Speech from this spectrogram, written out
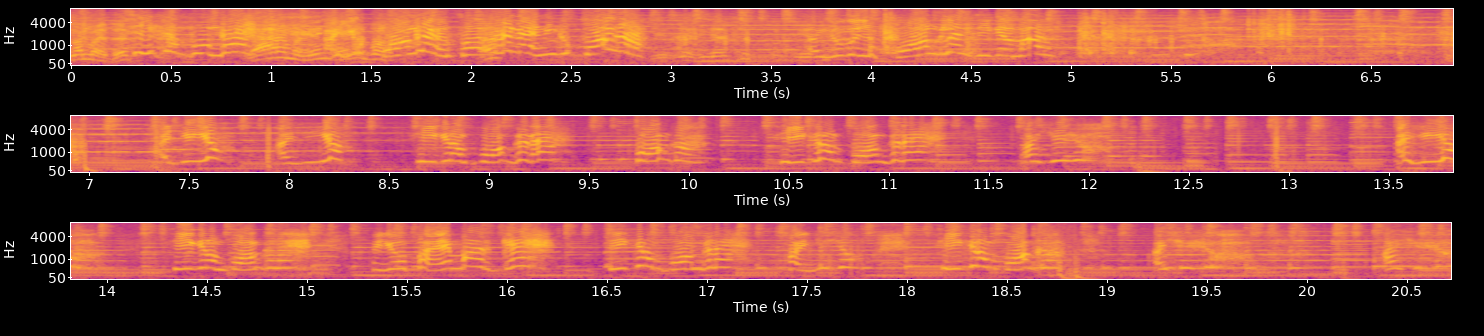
போங்க என்னம்மா இது? சீக்கிரம் போங்க. யாரும்மா நீங்க? ஐயோ போங்க போங்க நீங்க போங்க. ஐயோ கொஞ்சம் போங்களா சீக்கிரமா. ஐயோ ஐயோ சீக்கிரம் போங்கடே. போங்க சீக்கிரம் போங்கடே. ஐயோ ஐயோ சீக்கிரம் போங்களே. ஐயோ பயமா இருக்கே. சீக்கிரம் போங்களே. ஐயோ சீக்கிரம் போங்க. ஐயோ ஐயோ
